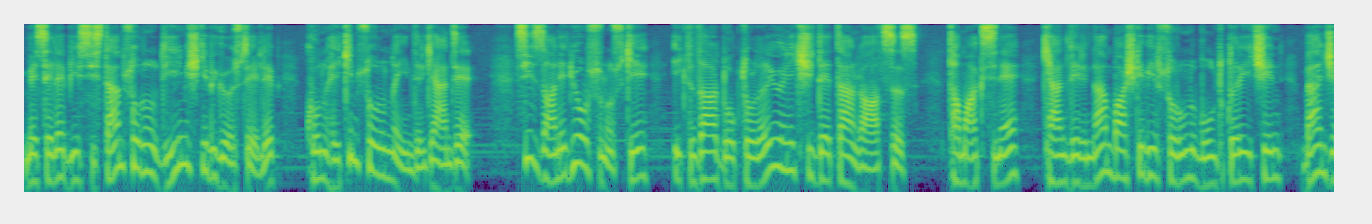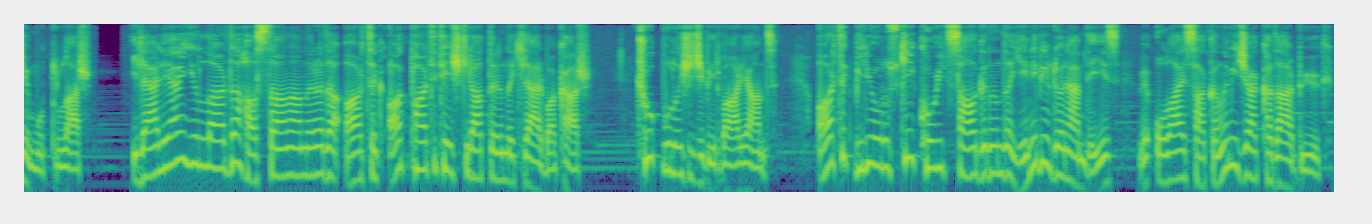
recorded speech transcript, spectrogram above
Mesele bir sistem sorunu değilmiş gibi gösterilip konu hekim sorununa indirgendi. Siz zannediyorsunuz ki iktidar doktorlara yönelik şiddetten rahatsız. Tam aksine kendilerinden başka bir sorumlu buldukları için bence mutlular. İlerleyen yıllarda hastalananlara da artık AK Parti teşkilatlarındakiler bakar. Çok bulaşıcı bir varyant. Artık biliyoruz ki Covid salgınında yeni bir dönemdeyiz ve olay saklanamayacak kadar büyük.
